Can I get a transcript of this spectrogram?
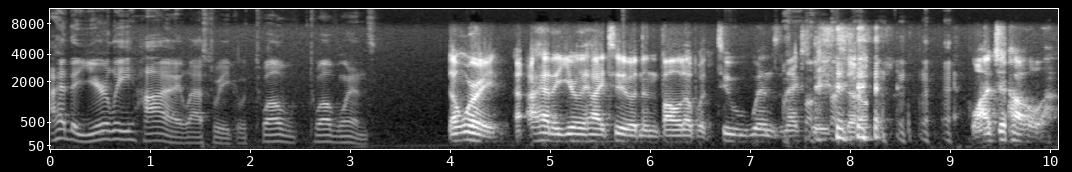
I had the yearly high last week with 12, 12 wins. Don't worry, I- I had a yearly high too, and then followed up with two wins the next week. So watch out.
